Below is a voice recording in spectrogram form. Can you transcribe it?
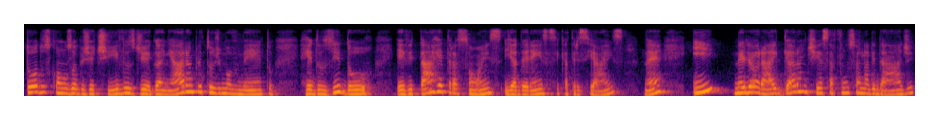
todos com os objetivos de ganhar amplitude de movimento, reduzir dor, evitar retrações e aderências cicatriciais, né? E melhorar e garantir essa funcionalidade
